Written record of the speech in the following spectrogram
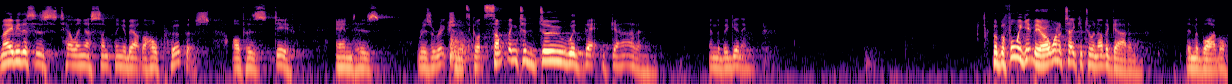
Maybe this is telling us something about the whole purpose of his death and his resurrection. It's got something to do with that garden in the beginning. But before we get there, I want to take you to another garden in the Bible.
